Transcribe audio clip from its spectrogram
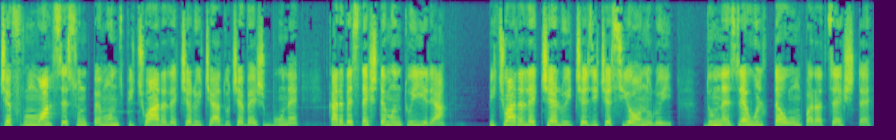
Ce frumoase sunt pe munți picioarele celui ce aduce vești bune, care vestește mântuirea, picioarele celui ce zice Sionului, Dumnezeul tău împărățește.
